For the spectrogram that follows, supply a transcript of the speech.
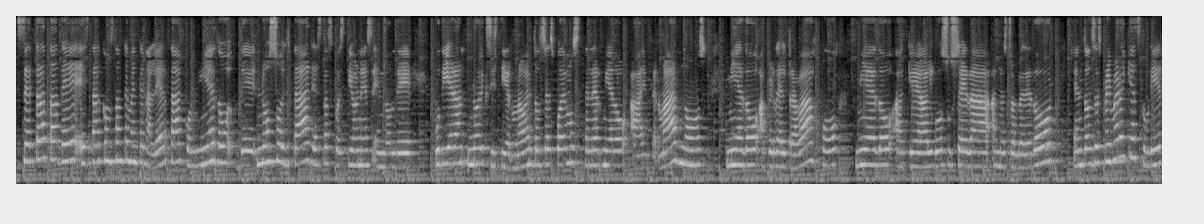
se trata de estar constantemente en alerta, con miedo de no soltar estas cuestiones en donde pudieran no existir, ¿no? Entonces podemos tener miedo a enfermarnos, miedo a perder el trabajo, miedo a que algo suceda a nuestro alrededor. Entonces, primero hay que descubrir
